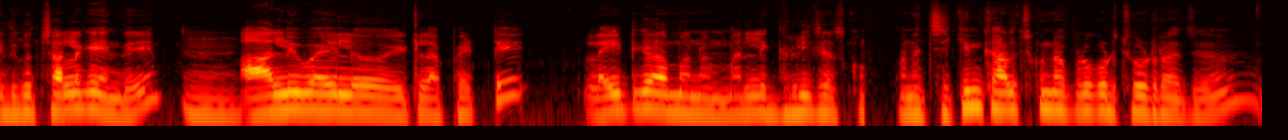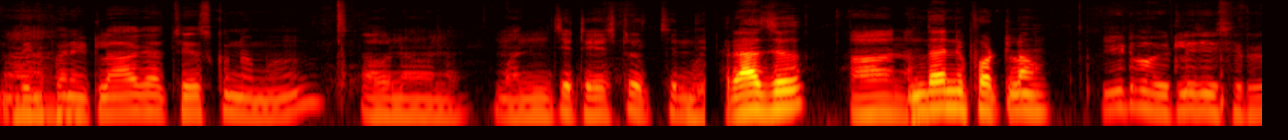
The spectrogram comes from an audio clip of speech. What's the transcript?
ఇది చల్లగైంది. ఆలివ్ ఆయిల్ ఇట్లా పెట్టి లైట్గా మనం మళ్ళీ గ్రిల్ చేసుకుంటాం మనం చికెన్ కాల్చుకున్నప్పుడు కూడా చూడరాజు దీనిపైన ఇట్లాగా చేసుకున్నాము. అవునవును మంచి టేస్ట్ వచ్చింది. రాజు అందా నీ పొట్లం. ఏంటి బాబు ఇట్లా చేసారు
